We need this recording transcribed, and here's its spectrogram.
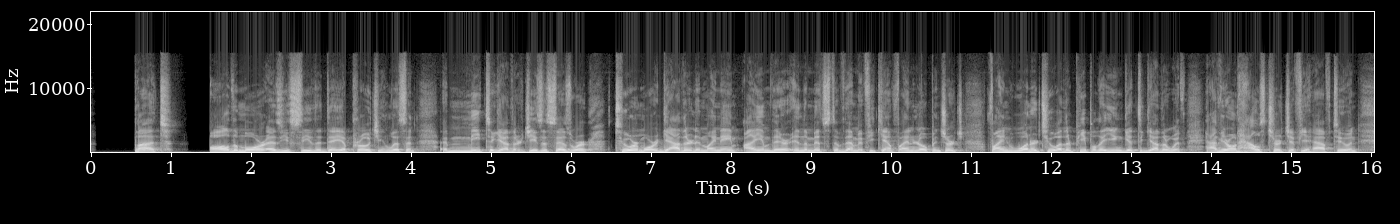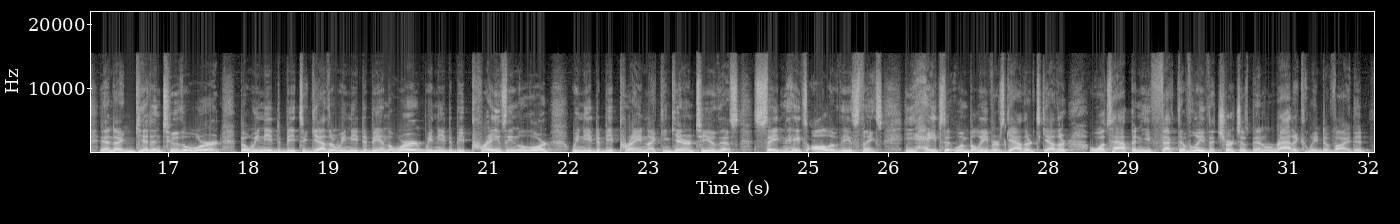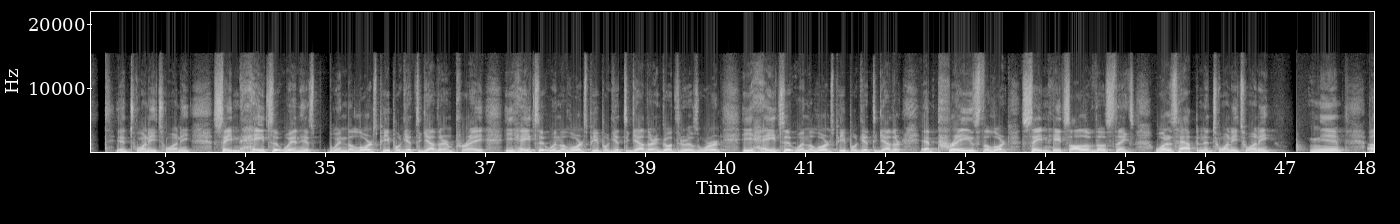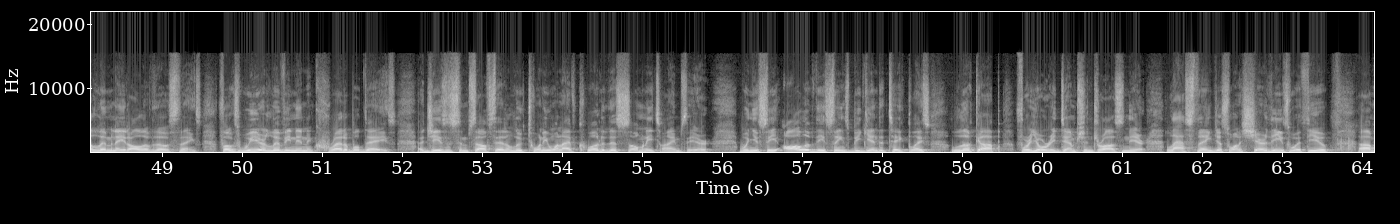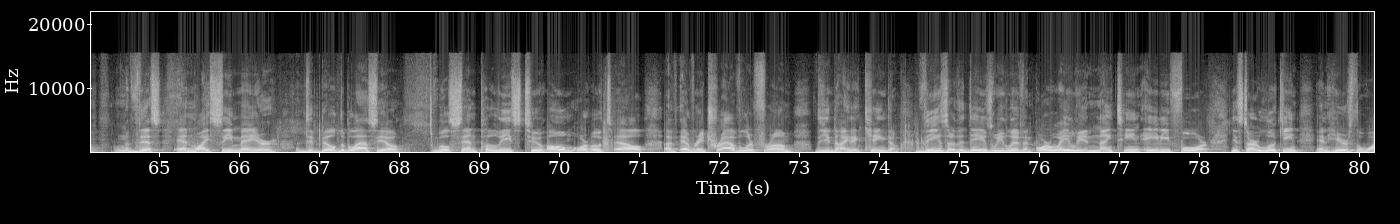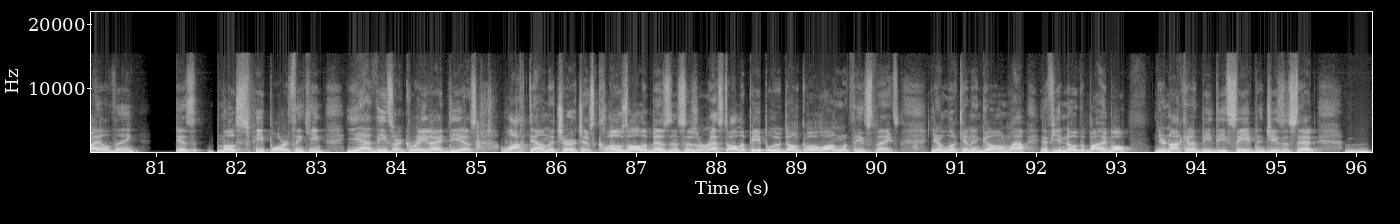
but all the more as you see the day approaching. Listen, meet together. Jesus says, Where two or more gathered in my name, I am there in the midst of them. If you can't find an open church, find one or two other people that you can get together with. Have your own house church if you have to, and, and uh, get into the Word. But we need to be together. We need to be in the Word. We need to be praising the Lord. We need to be praying. I can guarantee you this Satan hates all of these things. He hates it when believers gather together. What's happened? Effectively, the church has been radically divided in 2020. Satan hates it when his when the Lord's people get together and pray. He hates it when the Lord's people get together and go through his word. He hates it when the Lord's people get together and praise the Lord. Satan hates all of those things. What has happened in 2020? Eh, eliminate all of those things. Folks, we are living in incredible days. Uh, Jesus himself said in Luke 21, I've quoted this so many times here. When you see all of these things begin to take place, look up for your redemption draws near. Last thing, just want to share these with you. Um, this NYC mayor, Bill de Blasio, will send police to home or hotel of every traveler from the United Kingdom. These are the days we live in. Orwellian, 1984. You start looking, and here's the wild thing is most people are thinking, yeah, these are great ideas. Lock down the churches, close all the businesses, arrest all the people who don't go along with these things. You're looking and going, wow, if you know the Bible, you're not going to be deceived. And Jesus said,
